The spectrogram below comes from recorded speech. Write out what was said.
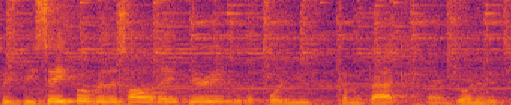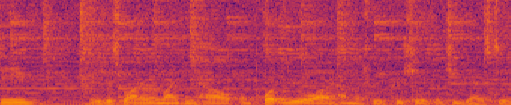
Please be safe over this holiday period. We look forward to you coming back and joining the team. We just want to remind you how important you are and how much we appreciate what you guys do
